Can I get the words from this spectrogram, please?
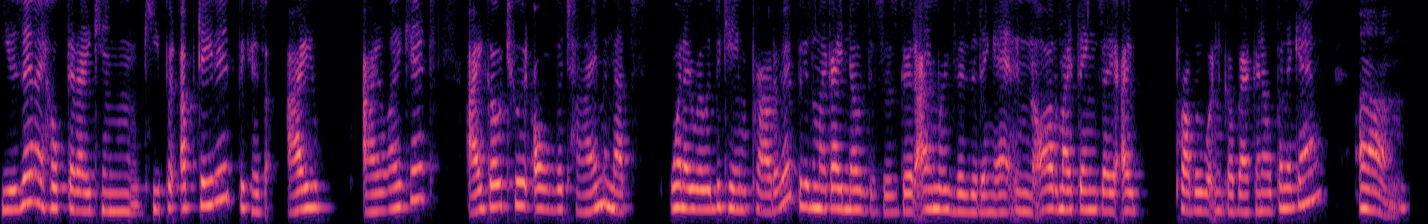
use it. I hope that I can keep it updated because I I like it. I go to it all the time and that's when I really became proud of it because I'm like, I know this is good. I'm revisiting it and a lot of my things I, I probably wouldn't go back and open again. Um,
